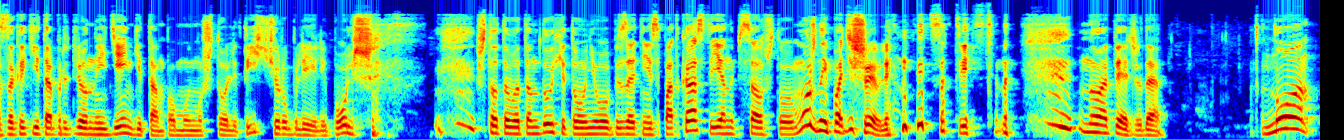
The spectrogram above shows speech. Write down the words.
за какие-то определенные деньги, там, по-моему, что ли, тысячу рублей или больше, что-то в этом духе, то у него обязательно есть подкаст, и я написал, что можно и подешевле, соответственно. Ну, опять же, да. Но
